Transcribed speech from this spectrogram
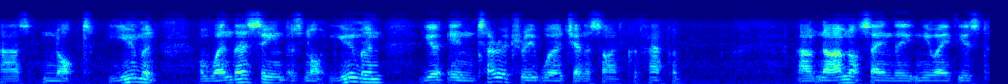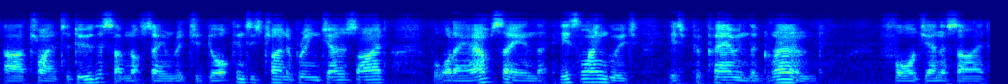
as not human. And when they're seen as not human, you're in territory where genocide could happen. Uh, now, I'm not saying the new atheists are trying to do this. I'm not saying Richard Dawkins is trying to bring genocide. But what I am saying that his language is preparing the ground for genocide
